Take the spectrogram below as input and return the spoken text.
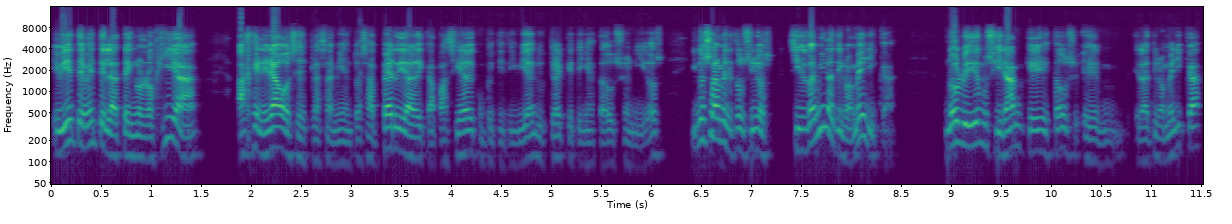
evidentemente la tecnología ha generado ese desplazamiento, esa pérdida de capacidad de competitividad industrial que tenía Estados Unidos, y no solamente Estados Unidos, sino también Latinoamérica. No olvidemos, Irán, que Estados, eh, Latinoamérica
